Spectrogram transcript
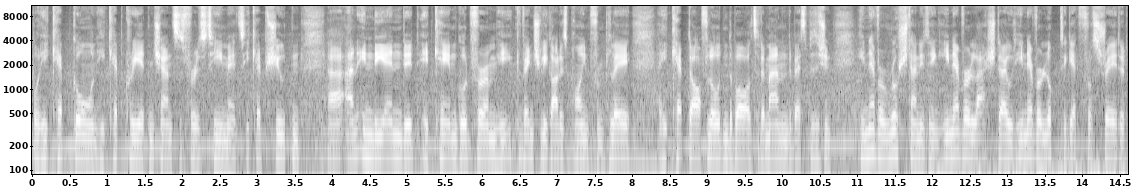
but he kept going. He kept creating chances for his teammates. He kept shooting, uh, and in the end, it, it came good for him. He eventually got his point from play. He kept offloading the ball to the man in the best position. He never rushed anything. He never lashed out. He never looked to get frustrated.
